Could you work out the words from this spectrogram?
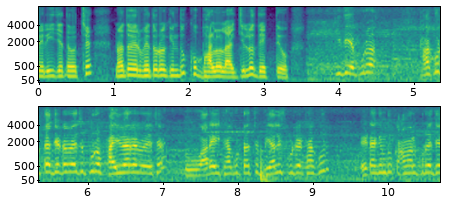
বেরিয়ে যেতে হচ্ছে। নয়তো এর ভেতরেও কিন্তু খুব ভালো লাগছিল দেখতেও। কি দিয়ে, পুরো ঠাকুরটা যেটা রয়েছে পুরো ফাইবারে রয়েছে। তো আর এই ঠাকুরটা হচ্ছে বিয়াল্লিশ ফুটের ঠাকুর। এটা কিন্তু কামালপুরে যে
